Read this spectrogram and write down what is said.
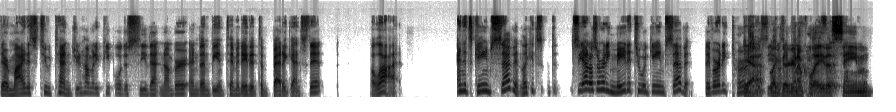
They're minus 210. Do you know how many people just see that number and then be intimidated to bet against it? A lot. And it's game seven. Like it's Seattle's already made it to a game seven. They've already turned. Yeah, series like they're gonna play the same.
